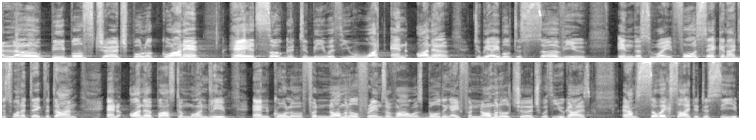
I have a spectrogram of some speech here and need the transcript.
Hello, People's Church Polokwane. Hey, it's so good to be with you. What an honor to be able to serve you in this way. For a second, I just want to take the time and honor Pastor Mondley and Kolo, phenomenal friends of ours, building a phenomenal church with you guys. And I'm so excited to see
